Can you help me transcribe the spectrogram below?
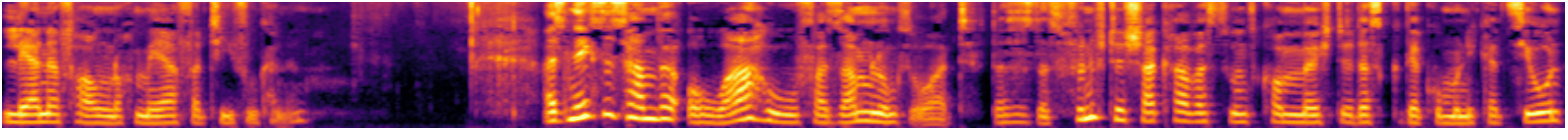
Lernerfahrung noch mehr vertiefen können. Als nächstes haben wir Oahu, Versammlungsort. Das ist das fünfte Chakra, was zu uns kommen möchte, das der Kommunikation.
